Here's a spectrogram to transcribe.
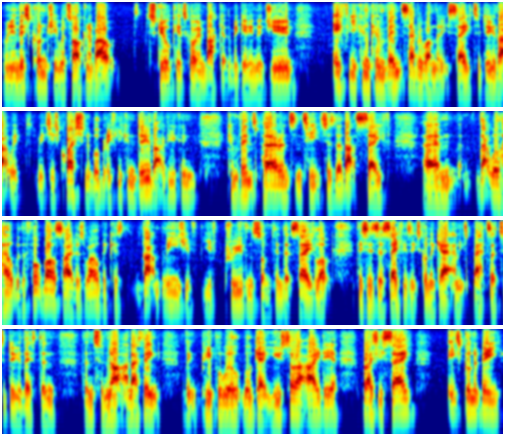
I mean, in this country, we're talking about school kids going back at the beginning of June. if you can convince everyone that it's safe to do that, which, which is questionable, but if you can do that, if you can convince parents and teachers that that's safe, um, that will help with the football side as well because that means you've you've proven something that says, look, this is as safe as it's going to get, and it's better to do this than than to not. And I think I think people will will get used to that idea. But as you say, it's going to be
